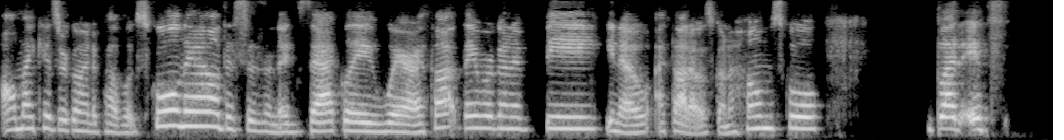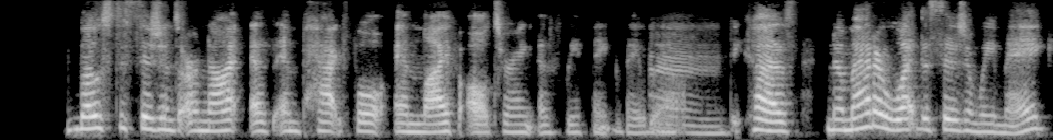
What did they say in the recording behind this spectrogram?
all my kids are going to public school now. This isn't exactly where I thought they were going to be. You know, I thought I was going to homeschool, but it's most decisions are not as impactful and life altering as we think they will. Mm. Because no matter what decision we make,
